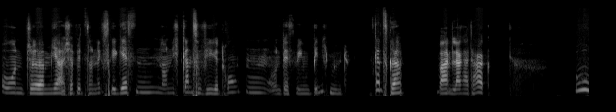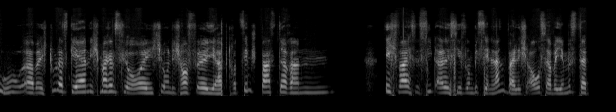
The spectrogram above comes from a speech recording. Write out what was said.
Und ähm, ja, ich habe jetzt noch nichts gegessen, noch nicht ganz so viel getrunken und deswegen bin ich müde. Ganz klar, war ein langer Tag. Uh, aber ich tue das gern, ich mache es für euch und ich hoffe, ihr habt trotzdem Spaß daran. Ich weiß, es sieht alles hier so ein bisschen langweilig aus, aber ihr müsst das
